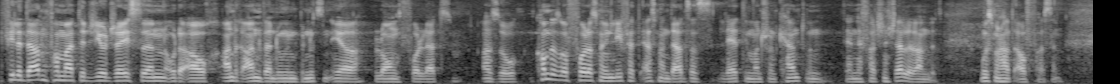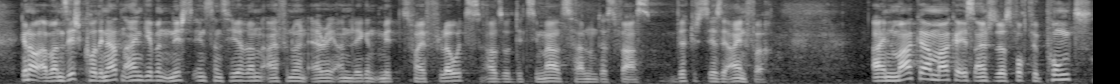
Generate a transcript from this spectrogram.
viele Datenformate, GeoJSON oder auch andere Anwendungen benutzen eher long for let. Also kommt es auch vor, dass man liefert erstmal einen Datensatz lädt, den man schon kennt und der an der falschen Stelle landet. Muss man halt aufpassen. Genau, aber an sich Koordinaten eingeben, nichts instanzieren, einfach nur ein Array anlegen mit zwei Floats, also Dezimalzahlen und das war's. Wirklich sehr, sehr einfach. Ein Marker, Marker ist eigentlich das Wort für Punkt,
